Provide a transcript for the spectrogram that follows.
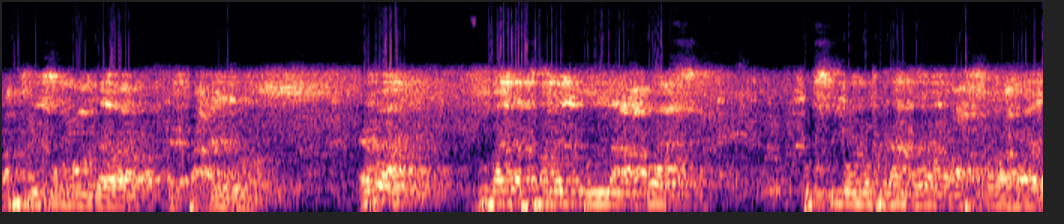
রাষ্ট্রীয় সম্মান দেওয়ার একটা আয়োজন। এবং দু হাজার সালের পয়লা আগস্ট পশ্চিমবঙ্গ বিধানসভায় পাশ করা হয়।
